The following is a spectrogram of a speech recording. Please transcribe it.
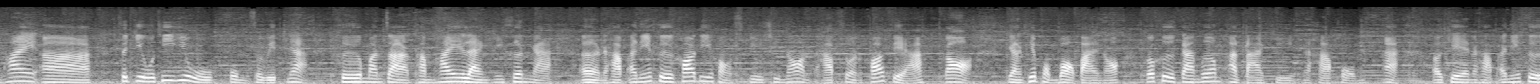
ำให้อ่าสกิลที่อยู่ปุ่มสวิตช์เนี่ยคือมันจะทำให้แรงยิ่งขึ้นไงเออนะครับ อันนี้คือข้อดีของสกิลชีนอนนะครับ ส่วนข้อเสียก็อย่างที่ผมบอกไปเนาะ ก็คือการเพิ่มอัตราคีนะครับผมอะโอเคนะครับอันนี้คือ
